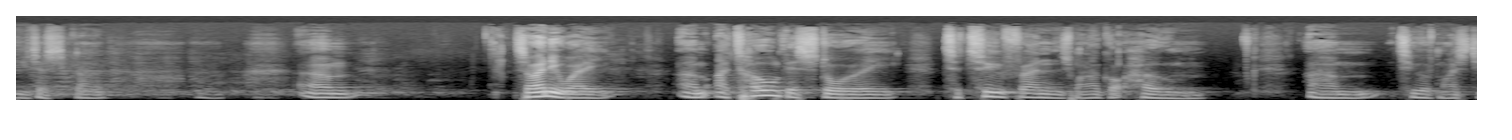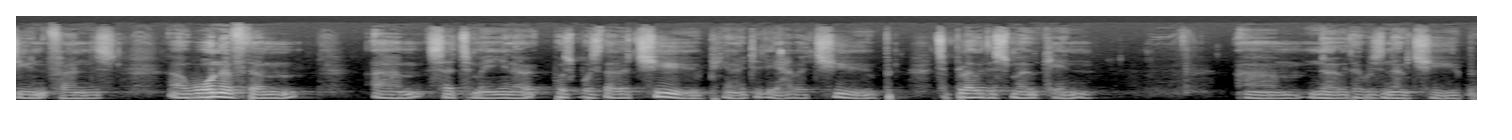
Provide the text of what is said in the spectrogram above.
you just. Um, so, anyway, um, I told this story to two friends when I got home, um, two of my student friends. Uh, one of them um, said to me, you know, was, was there a tube? You know, did he have a tube to blow the smoke in? Um, no, there was no tube.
